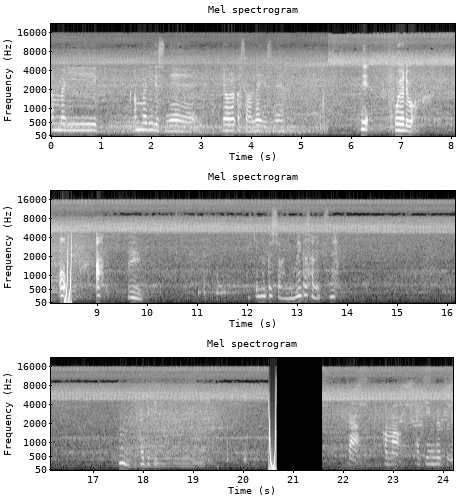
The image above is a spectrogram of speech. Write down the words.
あんまりあんまりですね。柔らかさはないですね。でおやれば。おあうん。焼けのクッションは2枚重ねですね。うん快適。100均グッズで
